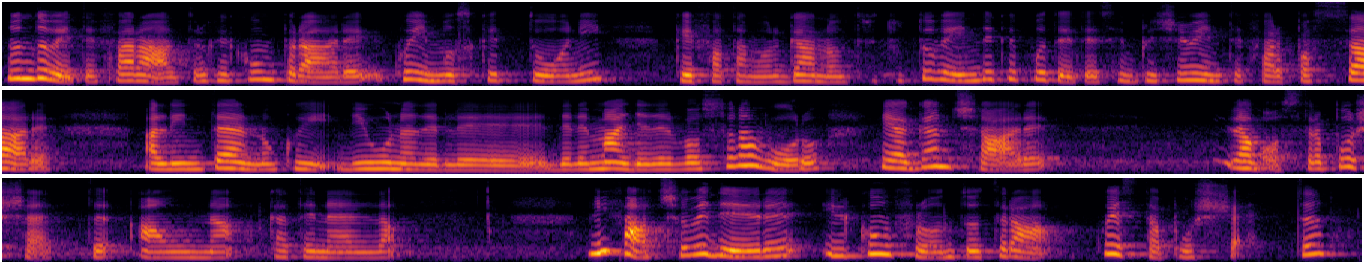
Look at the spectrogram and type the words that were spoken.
non dovete far altro che comprare quei moschettoni che Fata Morgana oltretutto vende che potete semplicemente far passare all'interno qui di una delle, delle maglie del vostro lavoro e agganciare la vostra pochette a una catenella. Vi faccio vedere il confronto tra questa pochette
